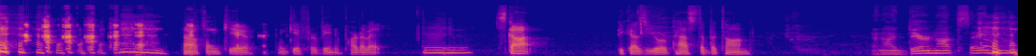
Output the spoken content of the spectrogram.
no, thank you. Thank you for being a part of it. Mm-hmm. Scott, because you were passed the baton. And I dare not say no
